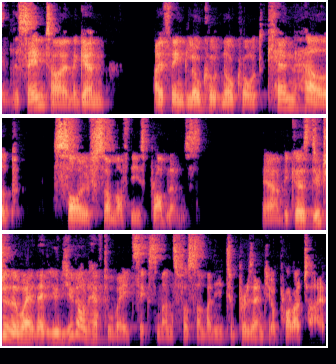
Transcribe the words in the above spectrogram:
At the same time, again, I think low code, no code can help solve some of these problems. Yeah, because due to the way that you, you don't have to wait six months for somebody to present your prototype.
